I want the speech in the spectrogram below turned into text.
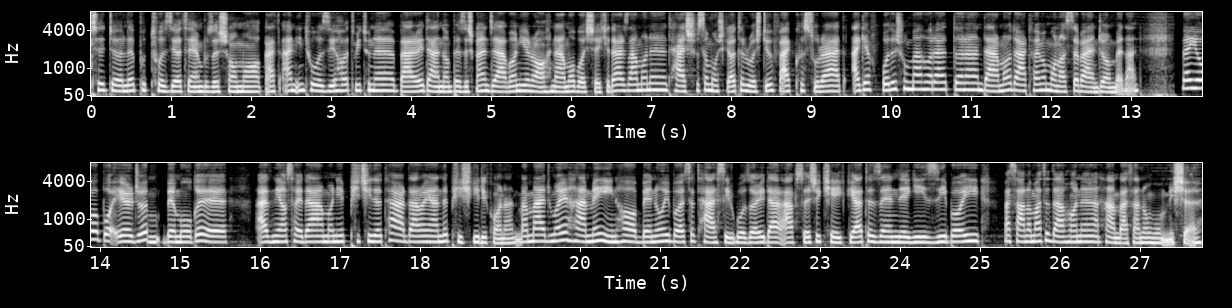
چه جالب بود توضیحات امروز شما. قطعا این توضیحات می‌تونه برای دندان پزشکان جوان یه راهنما باشه که در زمان تشخیص مشکلات رشدی و فک صورت اگر خودشون مهارت دارن درمان رو در time مناسب انجام بدن. و یا با ارجاع به موقع از نیازهای درمانی پیچیده تر در آینده پیشگیری کنند و مجموعه همه اینها به نوعی باعث تاثیرگذاری در افزایش کیفیت زندگی، زیبایی و سلامت دهان هموطنانمون میشه.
